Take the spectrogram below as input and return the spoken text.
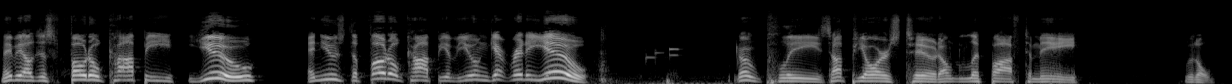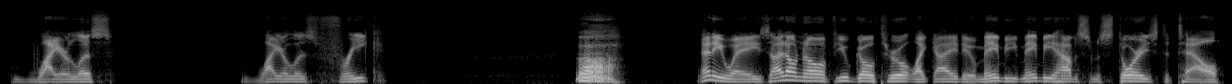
Maybe I'll just photocopy you and use the photocopy of you and get rid of you. Oh, please, up yours too. Don't lip off to me. Little wireless. Wireless freak. Ugh. Anyways, I don't know if you go through it like I do. Maybe maybe you have some stories to tell.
